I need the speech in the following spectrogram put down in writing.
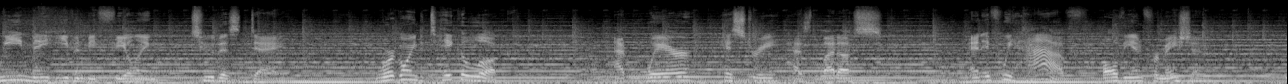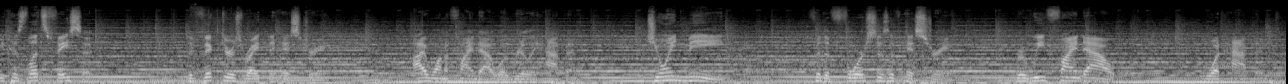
we may even be feeling to this day. We're going to take a look at where history has led us and if we have all the information. Because let's face it, the victors write the history. I want to find out what really happened. Join me for the forces of history, where we find out what happened.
